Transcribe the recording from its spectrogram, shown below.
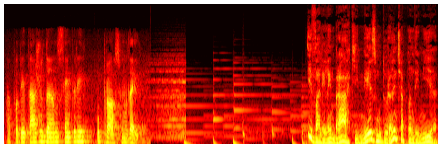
para poder estar ajudando sempre o próximo daí. E vale lembrar que, mesmo durante a pandemia,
